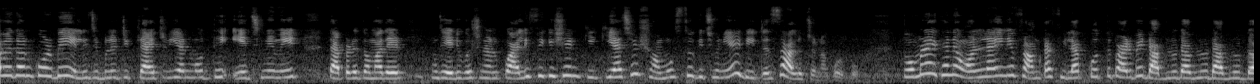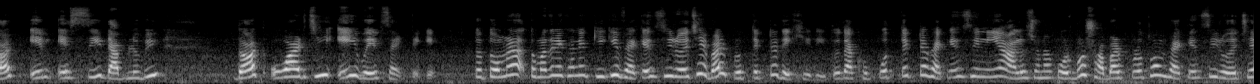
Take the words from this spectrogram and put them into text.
আবেদন করবে? এলিজিবিলিটি ক্রাইটেরিয়ার মধ্যে এজ লিমিট তারপরে তোমাদের যে এডুকেশনাল কোয়ালিফিকেশন কি কি আছে, সমস্ত কিছু নিয়ে ডিটেলসে আলোচনা করব। তোমরা এখানে অনলাইনে ফর্মটা ফিল আপ করতে পারবে W W W dot M S C WB dot org এই ওয়েবসাইট থেকে। তো তোমরা, তোমাদের এখানে কি কি ভ্যাকেন্সি রয়েছে? এবার প্রত্যেকটা দেখিয়ে দিই। তো দেখো, প্রত্যেকটা ভ্যাকেন্সি নিয়ে আলোচনা করব। সবার প্রথম ভ্যাকেন্সি রয়েছে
